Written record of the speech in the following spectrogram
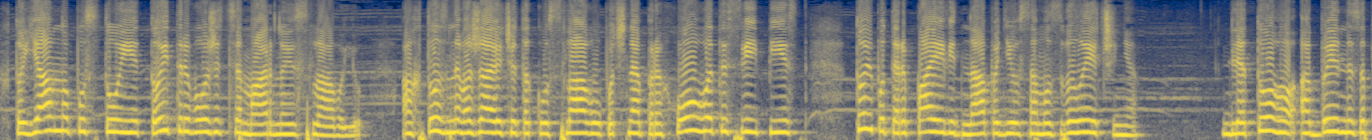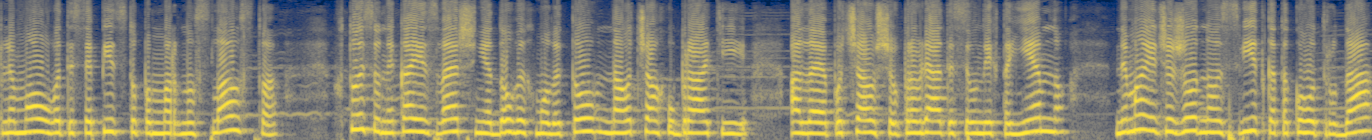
Хто явно пустує, той тривожиться марною славою, а хто, зневажаючи таку славу, почне переховувати свій піст, той потерпає від нападів самозвеличення. Для того, аби не заплямовуватися підступом марнославства, хтось уникає звершення довгих молитов на очах у братії, але, почавши вправлятися у них таємно, не маючи жодного свідка такого труда,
